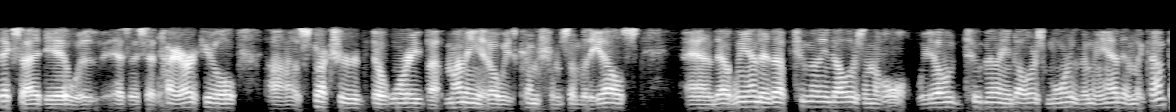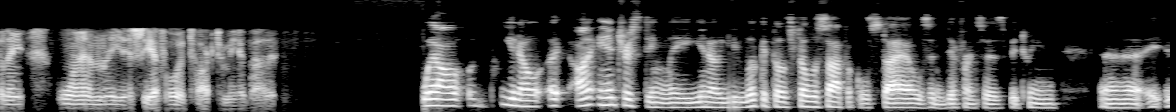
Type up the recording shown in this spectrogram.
Dick's idea was, as I said, hierarchical, uh, structured. Don't worry about money; it always comes from somebody else and uh, we ended up two million dollars in the hole. We owed two million dollars more than we had in the company when the CFO had talked to me about it. Well, you know, uh, uh, interestingly, you know, you look at those philosophical styles and differences between uh,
